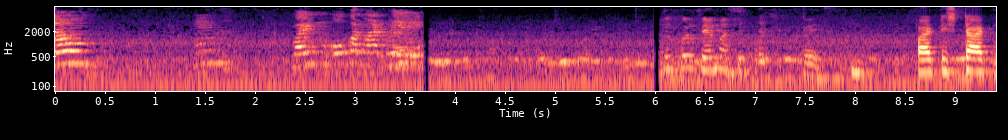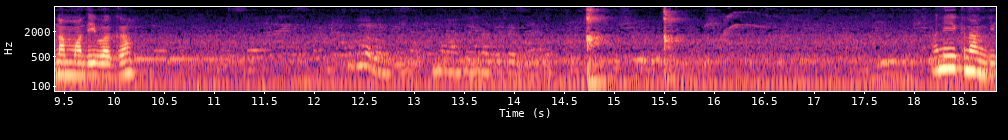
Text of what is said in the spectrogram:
ನಾವು open ಓಪನ್ ಮಾಡ್ತೇವೆ ಇದು full famous. ಪಾರ್ಟಿ ಸ್ಟಾರ್ಟ್ ನಮ್ಮದು ಇವಾಗ ಅನೇಕ ನಂಗೆ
